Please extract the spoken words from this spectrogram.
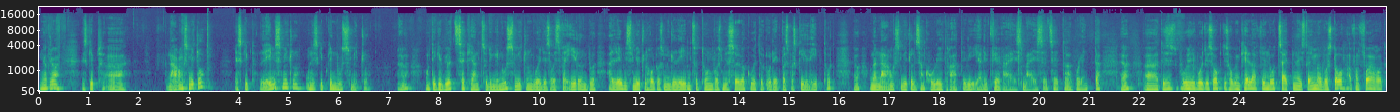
Ja klar, es gibt äh, Nahrungsmittel, es gibt Lebensmittel und es gibt Genussmittel. Ja? Und die Gewürze gehören zu den Genussmitteln, wo ich das alles veredeln tue. Ein Lebensmittel hat was mit dem Leben zu tun, was mir selber gut tut oder etwas, was gelebt hat. Ja? Und ein Nahrungsmittel sind Kohlenhydrate wie Erdäpfel, Reis, Mais etc., Polenta. Ja? Äh, das ist, wo ich, wo ich sage, das habe ich im Keller. Für Notzeiten ist da immer was da. Auf dem Vorrat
